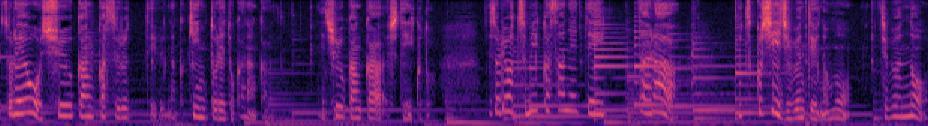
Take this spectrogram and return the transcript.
それを習慣化するっていうなんか筋トレとかなんか習慣化していくとでそれを積み重ねていったら美しい自分っていうのも自分の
